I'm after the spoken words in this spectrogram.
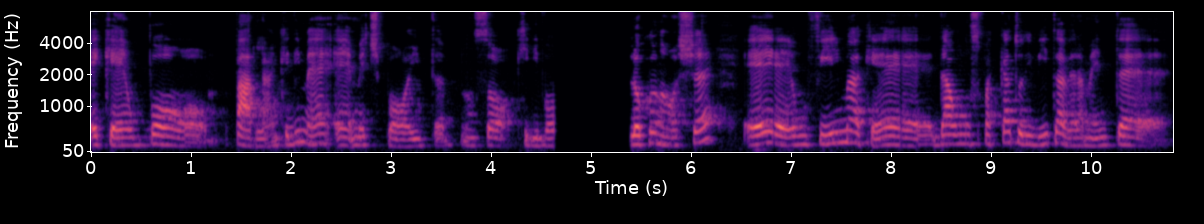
e che un po' parla anche di me è Match Point, non so chi di voi lo conosce, è un film che dà uno spaccato di vita veramente,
